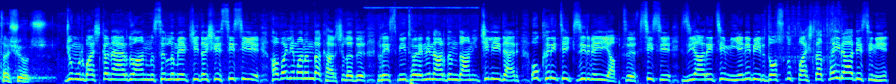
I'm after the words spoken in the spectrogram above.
taşıyoruz. Cumhurbaşkanı Erdoğan Mısırlı mevkidaşı Sisi'yi havalimanında karşıladı. Resmi törenin ardından iki lider o kritik zirveyi yaptı. Sisi ziyaretim yeni bir dostluk başlatma iradesini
